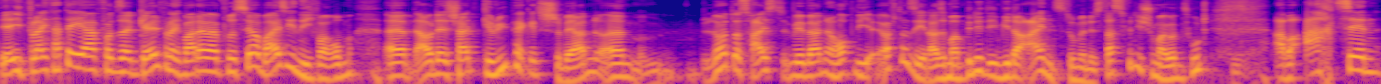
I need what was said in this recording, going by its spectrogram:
Der, vielleicht hat er ja von seinem Geld, vielleicht war der beim Friseur, weiß ich nicht warum, äh, aber der scheint gerepackaged zu werden. Ähm, das heißt, wir werden ihn hoffentlich öfter sehen. Also, man bindet ihn wieder eins, zumindest. Das finde ich schon mal ganz gut. Aber 18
